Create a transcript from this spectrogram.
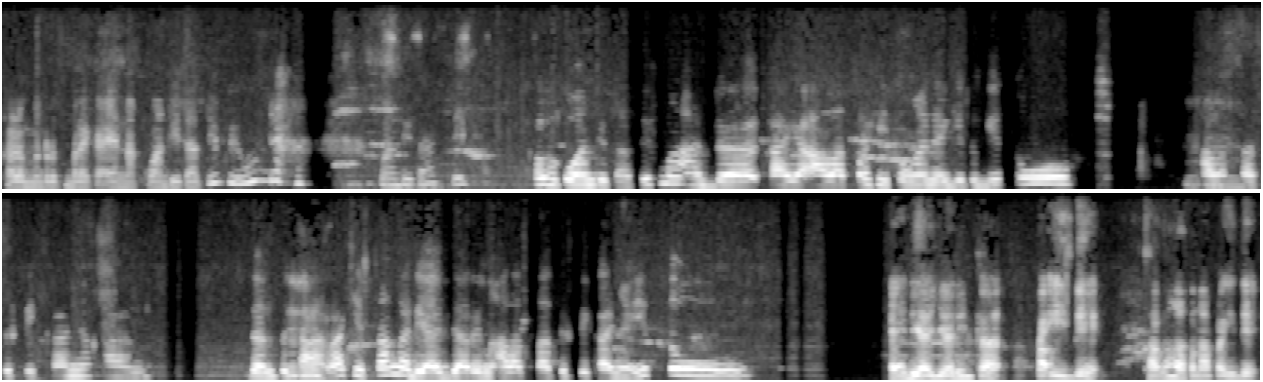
Kalau menurut mereka enak kuantitatif ya udah kuantitatif. Kalau kuantitatif mah ada kayak alat perhitungannya gitu-gitu, alat statistikanya kan. Dan secara kita nggak diajarin alat statistikanya itu. Eh diajarin kak PID. Kakak nggak kena PID.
